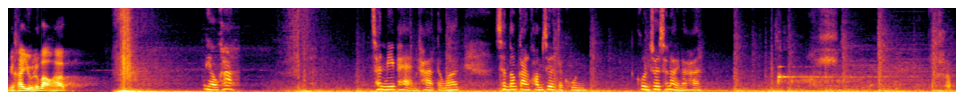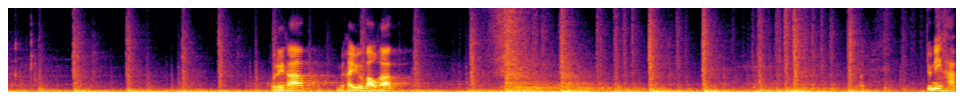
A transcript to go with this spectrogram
มีใครอยู่หรือเปล่าครับ ๆ เดี๋ยวค่ะ ฉันมีแผนค่ะ แต่ว่าฉันต้องการความช่วยเหลือจากคุณ คุณช่วยฉันหน่อยนะคะ สวัสดีครับ มีใครอยู่หรือเปล่าครับ อยู่นี่ครับ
